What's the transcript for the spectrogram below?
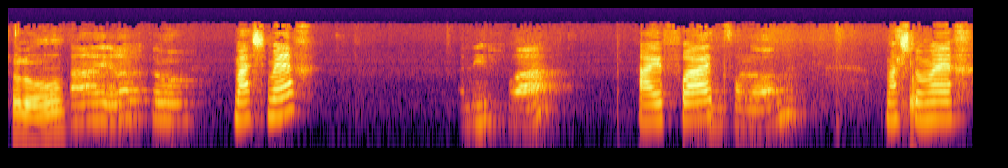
שלום. היי, ערב טוב. מה שמך? אני אפרת. היי אפרת. אני חולון. מה שלומך?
